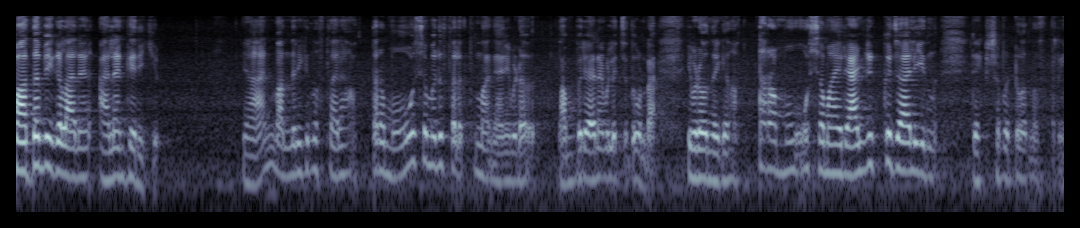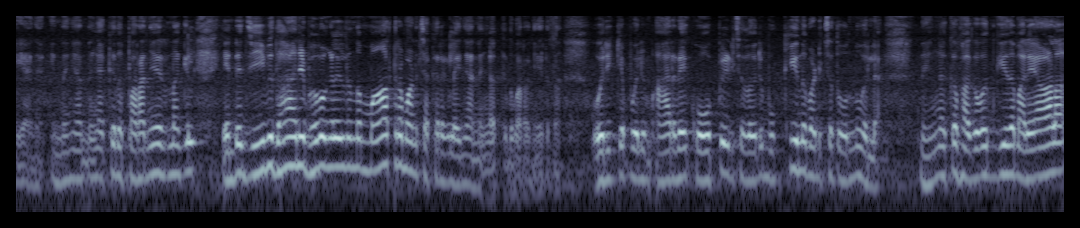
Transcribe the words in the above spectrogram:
പദവികൾ അല അലങ്കരിക്കും. ഞാൻ വന്നിരിക്കുന്ന സ്ഥലം അത്ര മോശമൊരു സ്ഥലത്തു നിന്നാണ് ഞാനിവിടെ തമ്പുരാനെ വിളിച്ചതുകൊണ്ടാണ് ഇവിടെ വന്നിരിക്കുന്നത്. അത്ര മോശമായ ഒരു അഴുക്ക് ചാലി നിന്ന് രക്ഷപ്പെട്ടു വന്ന സ്ത്രീയാണ് ഞാൻ. ഇന്ന് ഞാൻ നിങ്ങൾക്കിത് പറഞ്ഞു തരണമെങ്കിൽ എന്റെ ജീവിതാനുഭവങ്ങളിൽ നിന്ന് മാത്രമാണ് ചക്കരകളെ ഞാൻ നിങ്ങൾക്കിത് പറഞ്ഞു തരുന്നത് ഒരിക്കൽ പോലും ആരുടെ കോപ്പി അടിച്ചത് ഒരു ബുക്കിൽ നിന്ന് പഠിച്ചതൊന്നുമല്ല നിങ്ങൾക്ക് ഭഗവത്ഗീത മലയാള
